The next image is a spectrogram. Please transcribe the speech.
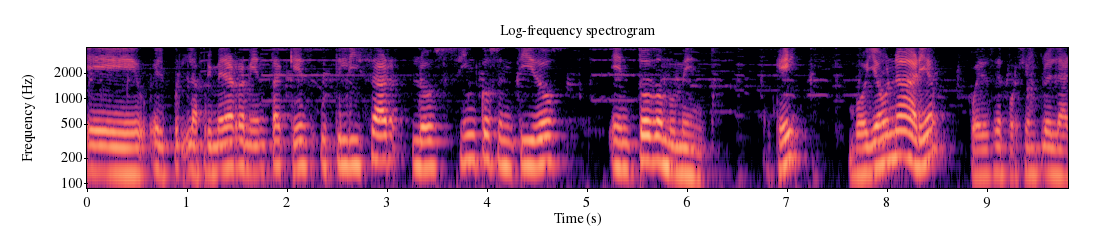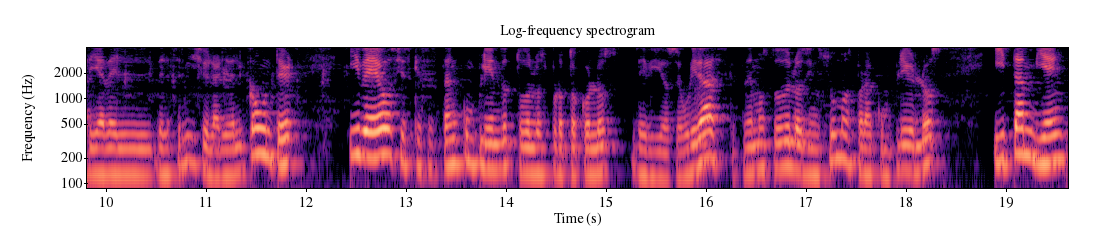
eh, la primera herramienta que es utilizar los cinco sentidos en todo momento. ¿Ok? Voy a un área, puede ser por ejemplo el área del, del servicio, el área del counter, y veo si es que se están cumpliendo todos los protocolos de bioseguridad, si es que tenemos todos los insumos para cumplirlos y también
